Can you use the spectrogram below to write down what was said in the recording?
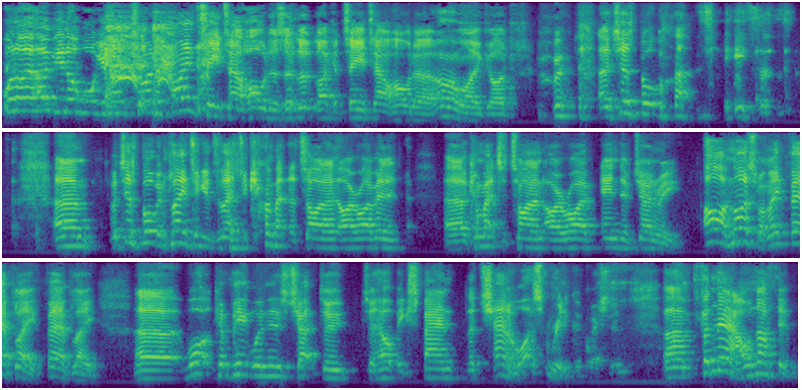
well, I hope you're not walking around trying to find tea towel holders that look like a tea towel holder. Oh my god! I just bought my Jesus. Um, I just bought my plane ticket today to come back to Thailand. I arrive in, uh, come back to Thailand. I arrive end of January. Oh, nice one, mate. Fair play, fair play. Uh, what can people in this chat do to help expand the channel? Well, that's a really good question. Um, for now, nothing.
